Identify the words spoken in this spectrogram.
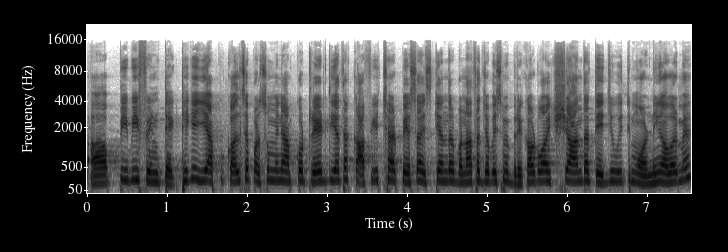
पी बी फिनटेक ठीक है? ये आपको कल से परसों मैंने आपको ट्रेड दिया था, काफ़ी अच्छा पैसा इसके अंदर बना था जब इसमें ब्रेकआउट हुआ, एक शानदार तेज़ी हुई थी मॉर्निंग आवर में,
